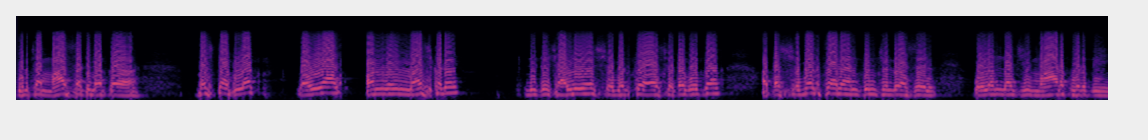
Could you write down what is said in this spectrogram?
पुढच्या मॅच साठी मात्र बेस्ट ऑफ़ लक जाऊया. ऑनगोईंग मॅच कडे. तिथे चालू आहे शेवटचं षटक होतं. आता शेवटचा आणि अंतिम चेंडू असेल. गोलंदाजी मार्क वरती.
